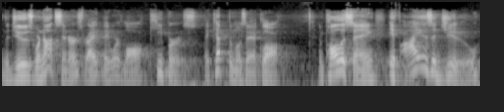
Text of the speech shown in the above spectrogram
The Jews were not sinners, right? They were law keepers. They kept the Mosaic law. And Paul is saying, if I, as a Jew,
